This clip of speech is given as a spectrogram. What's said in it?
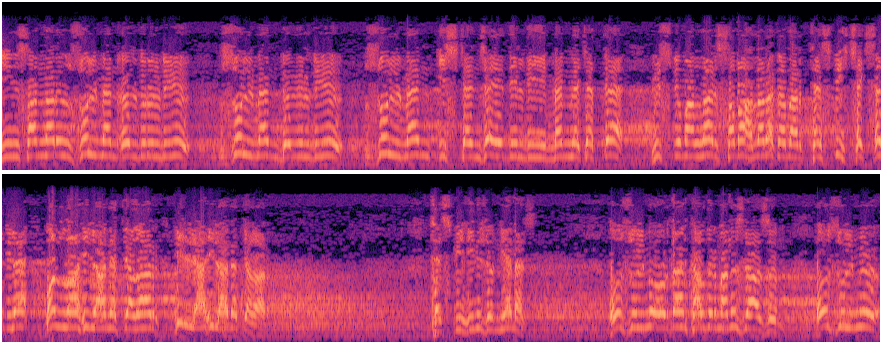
İnsanların zulmen öldürüldüğü, zulmen dövüldüğü, zulmen işkence edildiği memlekette Müslümanlar sabahlara kadar tesbih çekse bile vallahi lanet yağar, billahi lanet yağar. Tesbihiniz önleyemez. O zulmü oradan kaldırmanız lazım o zulmü,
